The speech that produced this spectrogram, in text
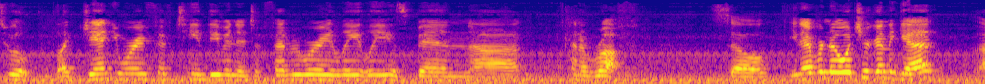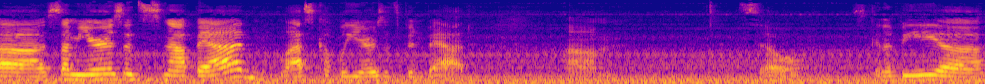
to like January 15th, even into February lately, has been uh, kind of rough. So you never know what you're going to get. Uh, some years it's not bad. Last couple years it's been bad. Um, so it's going to be uh,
